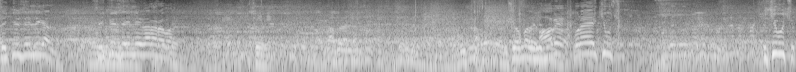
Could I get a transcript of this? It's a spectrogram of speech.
850 geldi. 850 ver araba. Söyle. Bir şey olmaz. elli Abi buraya iki buçuk. İki buçuk.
